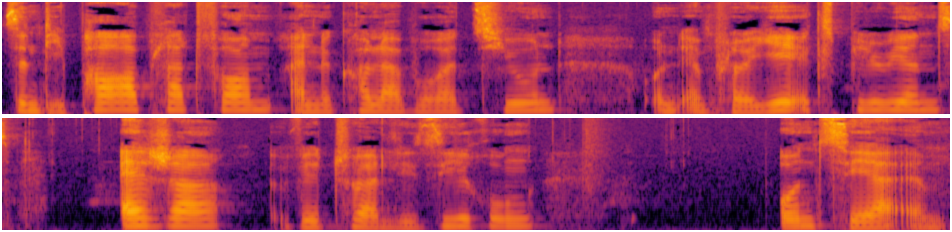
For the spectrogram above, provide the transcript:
sind die Power-Plattform, eine Kollaboration und Employee Experience, Azure, Virtualisierung und CRM.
